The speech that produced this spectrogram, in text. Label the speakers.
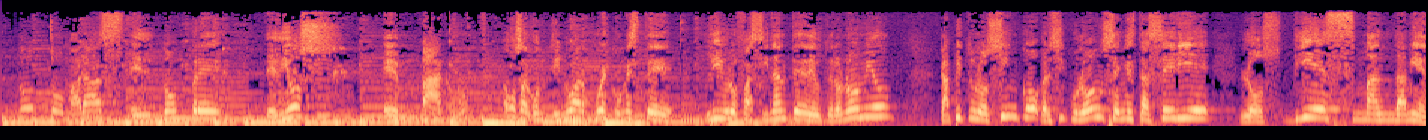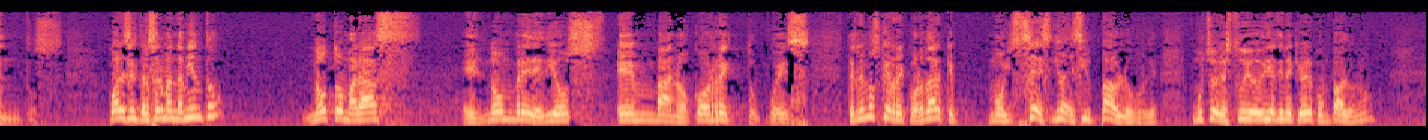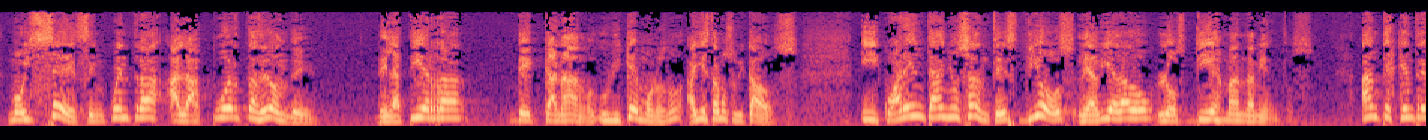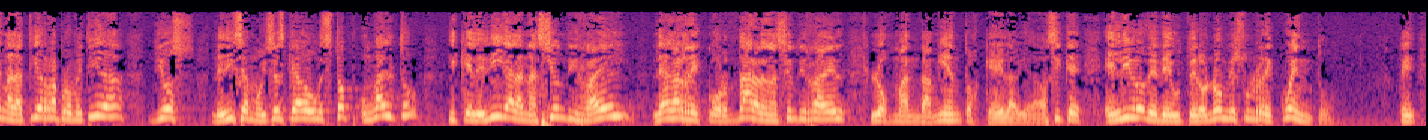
Speaker 1: no tomarás el nombre de Dios en vano. ¿no? Vamos a continuar pues con este libro fascinante de Deuteronomio, capítulo 5, versículo 11, en esta serie, los diez mandamientos. ¿Cuál es el tercer mandamiento? No tomarás el nombre de Dios en vano. Correcto, pues tenemos que recordar que Moisés, iba a decir Pablo, porque mucho del estudio de hoy día tiene que ver con Pablo, ¿no? Moisés se encuentra a las puertas de dónde? De la tierra de Canaán. Ubiquémonos, ¿no? Ahí estamos ubicados. Y 40 años antes, Dios le había dado los 10 mandamientos. Antes que entren a la tierra prometida, Dios le dice a Moisés que haga un stop, un alto, y que le diga a la nación de Israel, le haga recordar a la nación de Israel los mandamientos que él había dado. Así que el libro de Deuteronomio es un recuento,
